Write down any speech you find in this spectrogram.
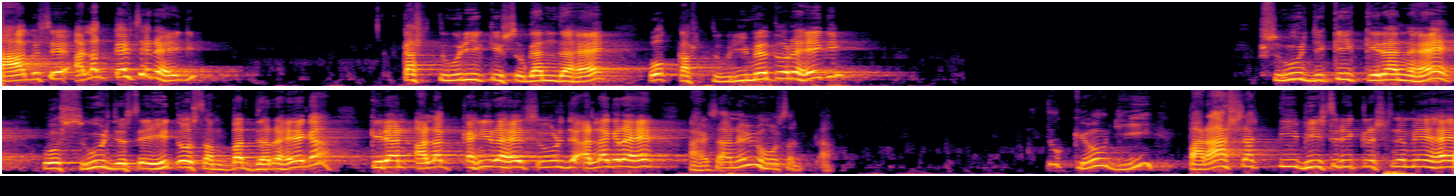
आग से अलग कैसे रहेगी? कस्तूरी की सुगंध है, वो कस्तूरी में तो रहेगी। सूर्य की किरण है, वो सूर्य से ही तो संबद्ध रहेगा। किरण अलग कहीं रहे, सूर्य अलग रहे, ऐसा नहीं हो सकता। तो क्यों जी? पराशक्ति भी श्री कृष्ण में है,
